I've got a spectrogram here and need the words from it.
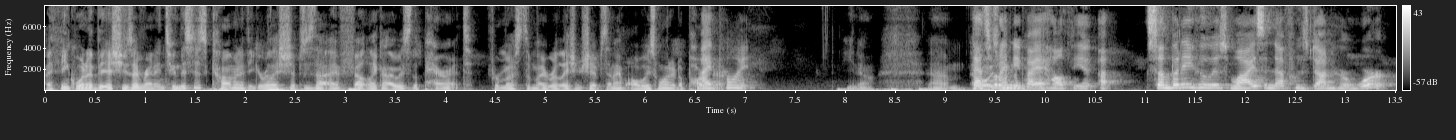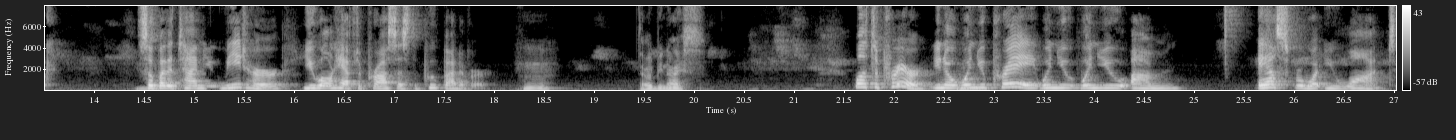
I think one of the issues I've ran into, and this is common, I think, in relationships, is that I felt like I was the parent for most of my relationships, and I've always wanted a partner. my point. You know, um, that's what i mean by a healthy uh, somebody who is wise enough who's done her work. So by the time you meet her you won't have to process the poop out of her. Hmm. That would be nice. well it's a prayer. You know when you pray when you when you um ask for what you want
